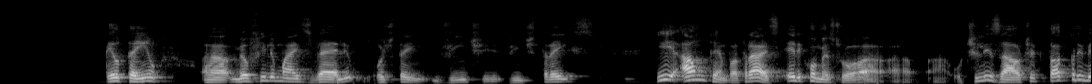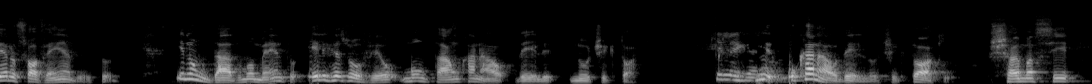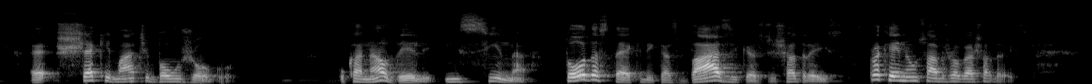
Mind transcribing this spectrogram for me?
Eu tenho Uh, meu filho mais velho, hoje tem 20, 23, e há um tempo atrás ele começou a, a, a utilizar o TikTok, primeiro só vendo e tudo. E num dado momento, ele resolveu montar um canal dele no TikTok. Que legal. E o canal dele no TikTok chama-se é, Checkmate Bom Jogo. O canal dele ensina todas as técnicas básicas de xadrez para quem não sabe jogar xadrez.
